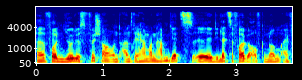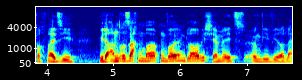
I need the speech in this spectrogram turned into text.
äh, von Julius Fischer und André Hermann haben jetzt äh, die letzte Folge aufgenommen, einfach weil sie wieder andere Sachen machen wollen, glaube ich. Sie haben ja jetzt irgendwie wieder li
